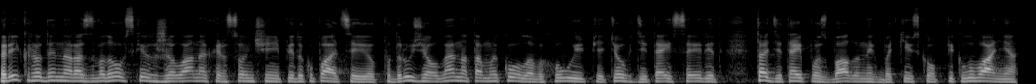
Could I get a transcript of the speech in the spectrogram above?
Рік родина Розвадовських жила на Херсонщині під окупацією. Подружжя Олена та Микола виховують п'ятьох дітей-сиріт та дітей, позбавлених батьківського піклування.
